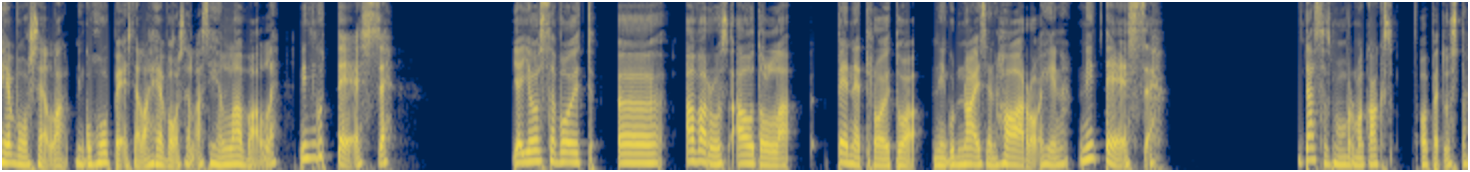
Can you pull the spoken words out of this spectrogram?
hevosella, niin kuin hopeisella hevosella siihen lavalle, niin, niin kuin tee se. Ja jos sä voit ö, avaruusautolla penetroitua niin kuin naisen haaroihin, niin tee se. Tässä on mun varmaan kaksi opetusta.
